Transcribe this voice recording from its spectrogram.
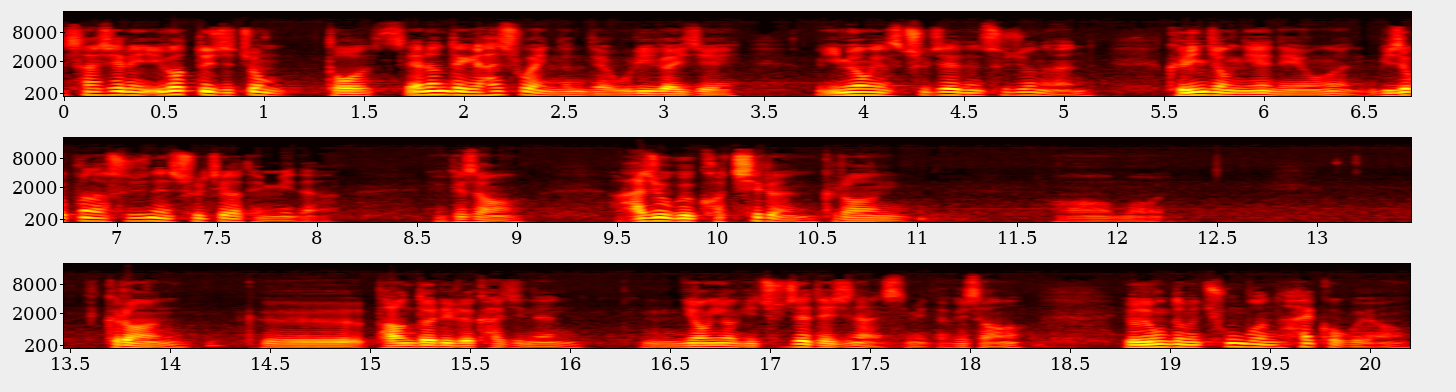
사실은 이것도 이제 좀 더 세련되게 할 수가 있는데 우리가 이제 임용에서 출제된 수준은 그림 정리의 내용은 미적분학 수준에서 출제가 됩니다. 그래서 아주 그 거칠은 그런 어 뭐 그런 그 바운더리를 가지는 영역이 출제되지는 않습니다. 그래서 이 정도면 충분할 거고요.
